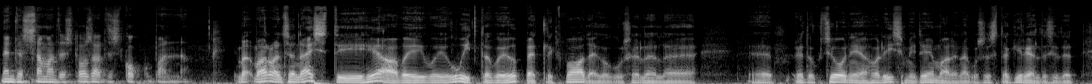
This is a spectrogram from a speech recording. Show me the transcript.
nendest samadest osadest kokku panna. ma, ma arvan, et see on hästi hea või, või huvitav või õpetlik vaade kogu sellele eh, reduktsiooni ja holismi teemale, nagu sa seda kirjeldasid, et,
